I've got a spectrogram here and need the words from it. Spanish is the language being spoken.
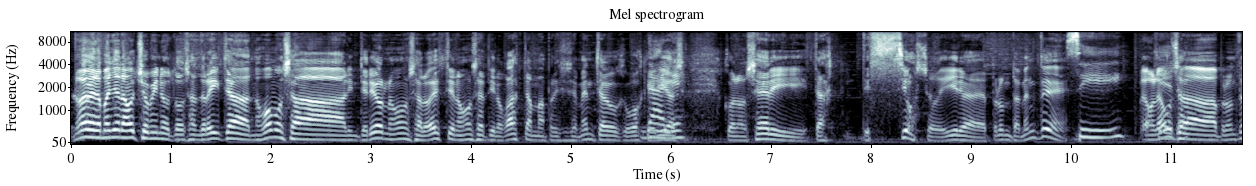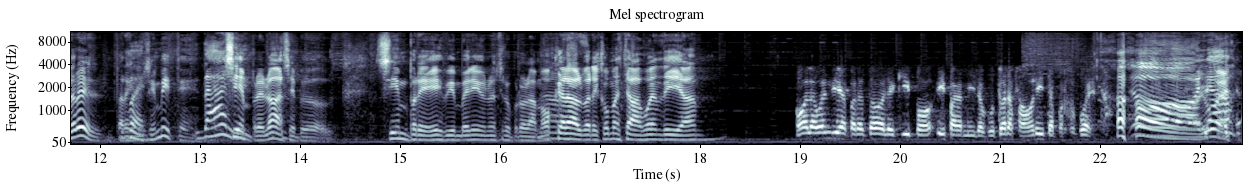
9 de la mañana, 8 minutos, Andreita. Nos vamos al interior, nos vamos al oeste, nos vamos a Tinogasta, más precisamente, algo que vos Dale. querías conocer y estás deseoso de ir eh, prontamente. Sí. Bueno, le vamos a preguntar a él para Bueno, que nos invite. dale. Siempre lo hace, pero siempre es bienvenido en nuestro programa. Oscar Álvarez, ¿cómo estás? Buen día. Hola, buen día para todo el equipo y para mi locutora favorita, por supuesto. Ay, bueno.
